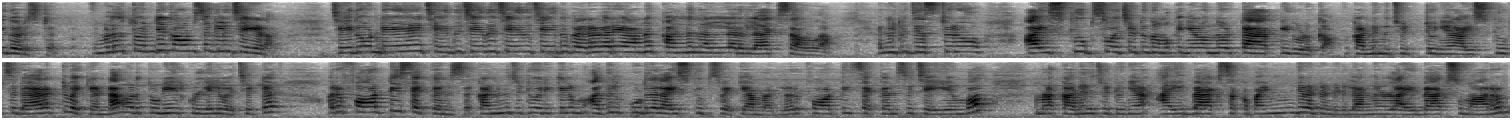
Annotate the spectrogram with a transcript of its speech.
ഇതൊരു സ്റ്റെപ്പ് നിങ്ങൾ ട്വന്റി കൗണ്ട്സ് ചെയ്യണം. ചെയ്തുകൊണ്ടേ ചെയ്ത് ചെയ്ത് ചെയ്ത് ചെയ്ത് വരെ വരെയാണ് കണ്ണ് നല്ല റിലാക്സ് ആവുക. എന്നിട്ട് ജസ്റ്റ് ഒരു ഐസ് ക്യൂബ്സ് വെച്ചിട്ട് നമുക്ക് ഇങ്ങനെ ഒന്ന് ടാപ്പ് ചെയ്ത് കൊടുക്കാം. കണ്ണിന് ചുറ്റും ഇങ്ങനെ ഐസ് ക്യൂബ്സ് ഡയറക്റ്റ് വെക്കണ്ട. ഒരു തുണിക്കുള്ളിൽ വെച്ചിട്ട് ഒരു ഫോർട്ടി സെക്കൻഡ്സ് കണ്ണിന് ചുറ്റും ഒരിക്കലും അതിൽ കൂടുതൽ ഐസ് ക്യൂബ്സ് വെക്കാൻ പാടില്ല. ഒരു ഫോർട്ടി സെക്കൻഡ്സ് ചെയ്യുമ്പോൾ നമ്മുടെ കണ്ണിന് ചുറ്റും ഇങ്ങനെ ഐ ബാഗ്സ് ഒക്കെ ഭയങ്കരമായിട്ട് ഉണ്ടല്ലോ? അങ്ങനെയുള്ള ഐ ബാഗ്സ് മാറും.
